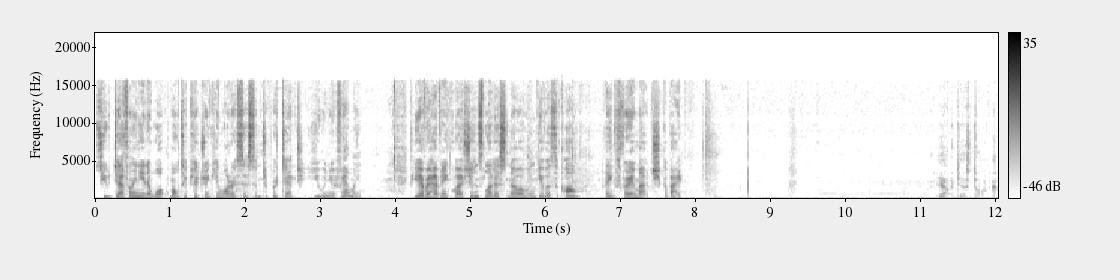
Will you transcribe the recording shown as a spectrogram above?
So you definitely need a Multipure drinking water system to protect you and your family. If you ever have any questions, let us know and give us a call. Thanks very much. Goodbye. Yeah, just talk.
